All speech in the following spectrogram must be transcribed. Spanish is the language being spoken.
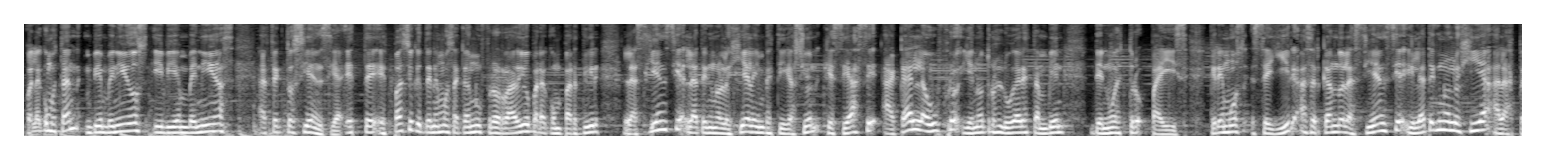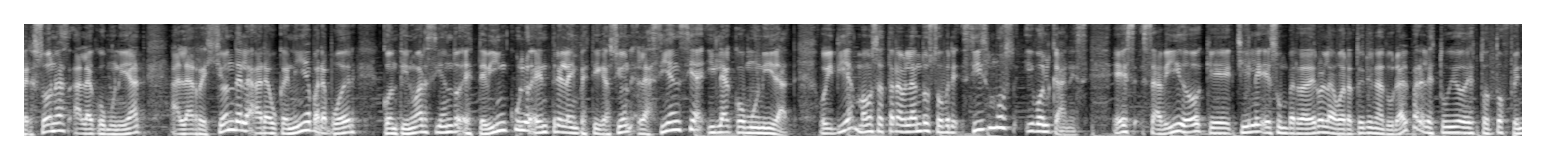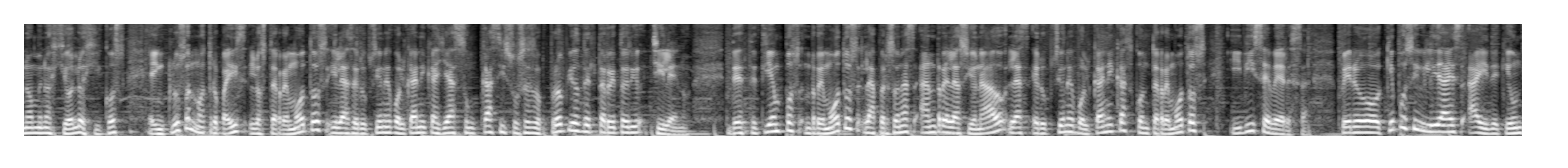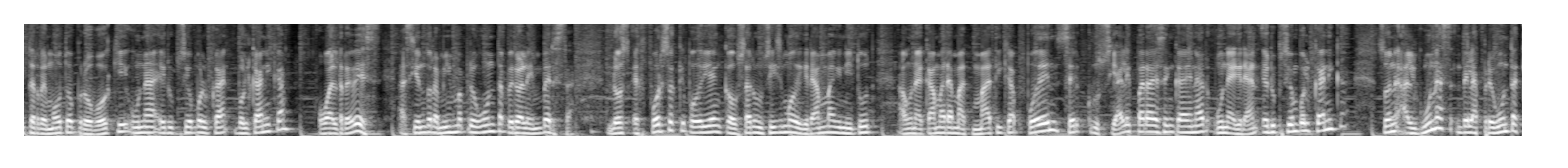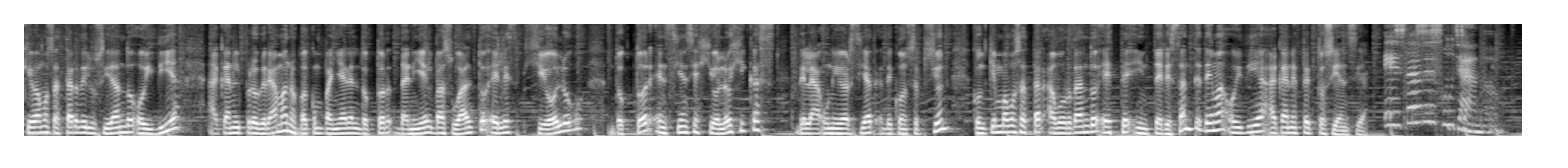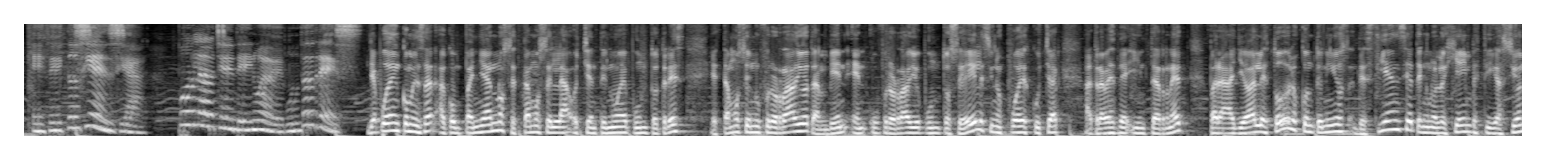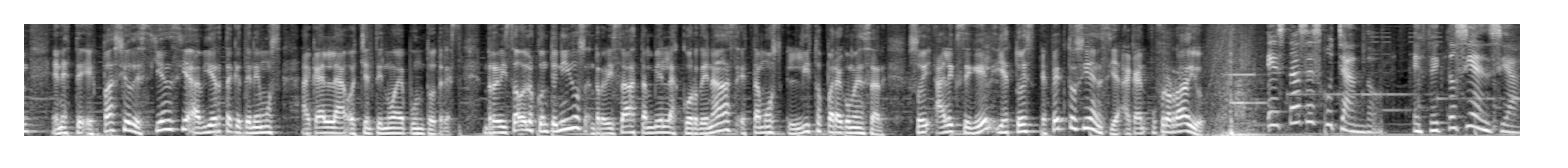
Hola, ¿cómo están? Bienvenidos y bienvenidas a Efecto Ciencia, este espacio que tenemos acá en UFRO Radio para compartir la ciencia, la tecnología, la investigación que se hace acá en la UFRO y en otros lugares también de nuestro país. Queremos seguir acercando la ciencia y la tecnología a las personas, a la comunidad, a la región de la Araucanía para poder continuar siendo este vínculo entre la investigación, la ciencia y la comunidad. Hoy día vamos a estar hablando sobre sismos y volcanes. Es sabido que Chile es un verdadero laboratorio natural para el estudio de estos dos fenómenos geológicos e incluso en nuestro país los terremotos y las erupciones volcánicas ya son casi sucesos propios del territorio chileno. Desde tiempos remotos las personas han relacionado las erupciones volcánicas con terremotos y viceversa. Pero ¿qué posibilidades hay de que un terremoto provoque una erupción volcánica? O al revés, haciendo la misma pregunta pero a la inversa. ¿Los esfuerzos que podrían causar un sismo de gran magnitud a una cámara magmática pueden ser cruciales para desencadenar una gran erupción volcánica? Son algunas de las preguntas que vamos a estar dilucidando hoy día. Acá en el programa nos va a acompañar el doctor Daniel Basualto. Él es geólogo, doctor en ciencias geológicas de la Universidad de Concepción, con quien vamos a estar abordando este interesante tema hoy día acá en Efecto Ciencia. Estás escuchando Efecto Ciencia por la 89.3. Ya pueden comenzar a acompañarnos, estamos en la 89.3, estamos en UFRO Radio, también en ufroradio.cl, si nos puede escuchar a través de internet para llevarles todos los contenidos de ciencia, tecnología e investigación en este espacio de ciencia abierta que tenemos acá en la 89.3. Revisados los contenidos, revisadas también las coordenadas, estamos listos para comenzar. Soy Alex Seguel y esto es Efecto Ciencia acá en UFRO Radio. Estás escuchando Efecto Ciencia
